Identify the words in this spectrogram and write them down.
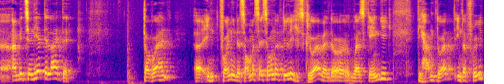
äh, ambitionierte Leute da waren, äh, in, vor allem in der Sommersaison natürlich, ist klar, weil da war es gängig, die haben dort in der Früh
